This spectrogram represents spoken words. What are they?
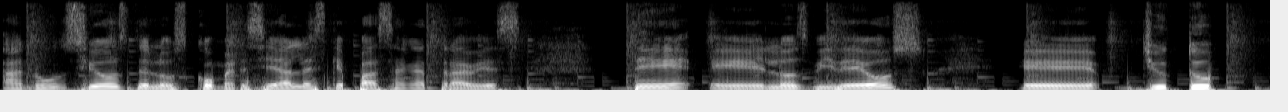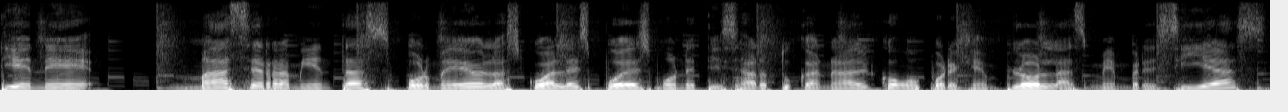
anuncios, de los comerciales que pasan a través de los videos. YouTube tiene más herramientas por medio de las cuales puedes monetizar tu canal, como por ejemplo las membresías.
